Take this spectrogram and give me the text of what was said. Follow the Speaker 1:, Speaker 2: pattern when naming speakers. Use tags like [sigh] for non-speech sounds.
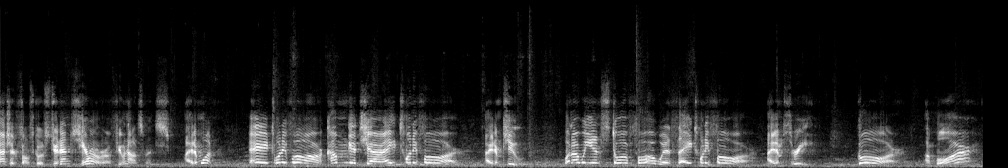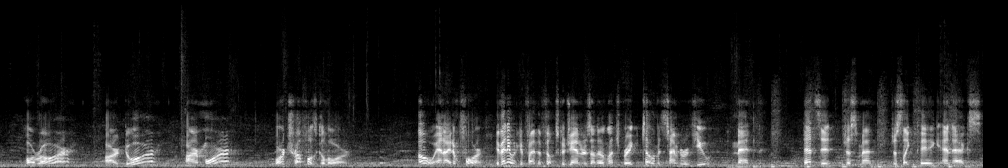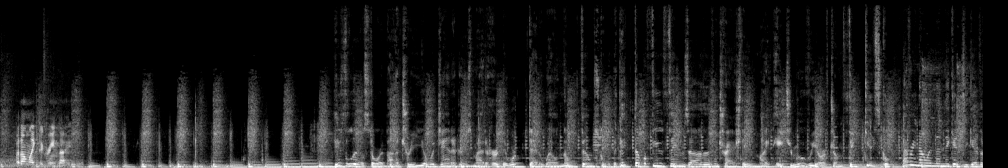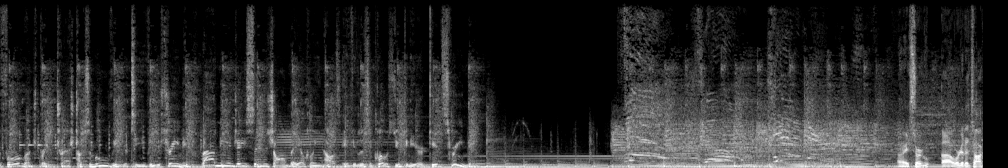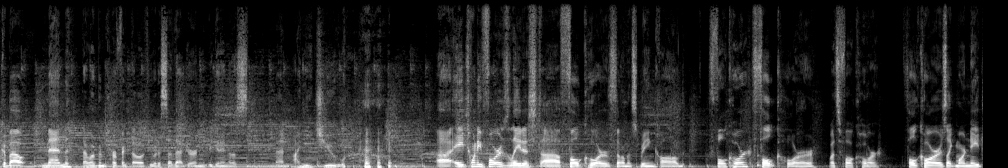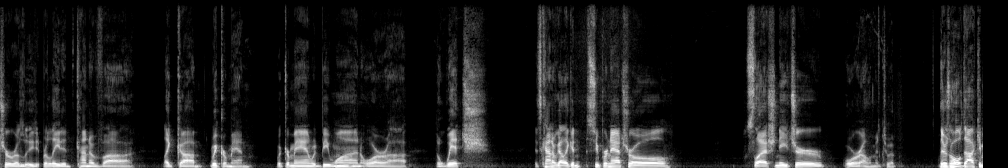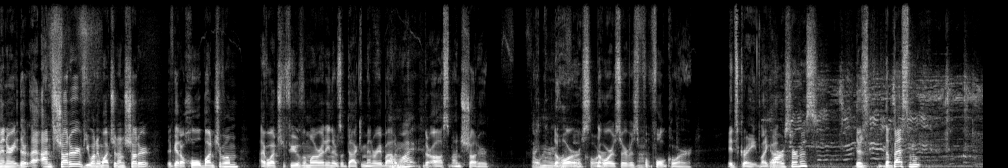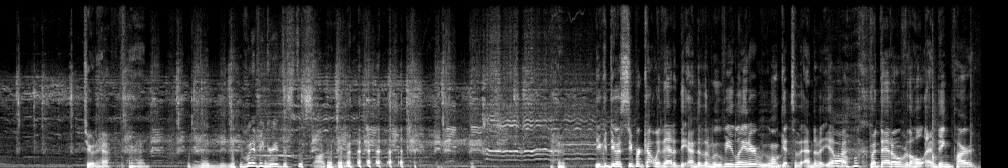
Speaker 1: Attention, film school students, here are a few announcements. Item 1. A24, come get your A24. Item 2. What are we in store for with A24? Item 3. Gore. Amor? Horror? Ardor? Armor? Or truffles galore? Oh, and item 4. If anyone can find the film school janitors on their lunch break, tell them it's time to review Men. That's it, just men, just like Pig and X, but unlike the Green Knight.
Speaker 2: Here's a little story about a trio of janitors. Might have heard they worked at a well known film school. They picked up a few things other than trash. They might hate your movie or if drunk think it's cool. Every now and then they get together for a lunch break. Trash talks a movie or TV or streaming. Rodney and Jason and Sean Bale clean house. If you listen close, you can hear kids screaming.
Speaker 3: All right, so uh, we're going to talk about men.
Speaker 4: That would have been perfect though if you would have said that during the beginning of this. Man, I need you. [laughs]
Speaker 3: Uh, A24's latest uh, folk horror film, it's being called.
Speaker 4: Folk horror?
Speaker 3: Folk horror.
Speaker 4: What's folk horror?
Speaker 3: Folk horror is like more nature rela- related, kind of uh, like um, Wicker Man. Wicker Man would be one, or uh, The Witch. It's kind of got like a supernatural slash nature horror element to it. There's a whole documentary there uh, on Shudder. If you want to watch it on Shudder, they've got a whole bunch of them. I've watched a few of them already, and there's a documentary about
Speaker 5: On
Speaker 3: them.
Speaker 5: what?
Speaker 3: They're awesome on Shudder.
Speaker 5: Documentary
Speaker 3: The
Speaker 5: about
Speaker 3: horror, the
Speaker 4: horror.
Speaker 3: service, f- folk horror. It's great. Like
Speaker 4: Horror
Speaker 3: uh,
Speaker 4: service?
Speaker 3: there's the best. Mo- Two and a half. [laughs] [laughs]
Speaker 5: Wouldn't it be great this this song? [laughs]
Speaker 3: You could do a super cut with that at the end of the movie later. We won't get to the end of it yet, but put that over the whole ending part.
